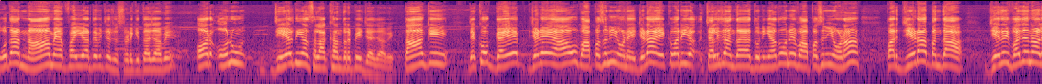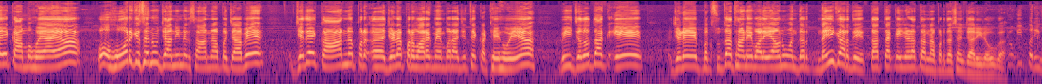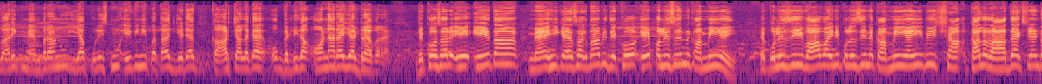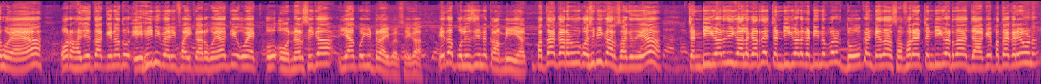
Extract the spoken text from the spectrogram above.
ਉਹਦਾ ਨਾਮ ਐਫ ਆਈ ਆਰ ਦੇ ਵਿੱਚ ਰਜਿਸਟਰਡ ਕੀਤਾ ਜਾਵੇ ਔਰ ਉਹਨੂੰ ਜੇਲ੍ਹ ਦੀਆਂ ਸਲਾਖਾਂ ਅੰਦਰ ਭੇਜਿਆ ਜਾਵੇ। ਤਾਂ ਕਿ ਦੇਖੋ, ਗਏ ਜਿਹੜੇ ਆ, ਉਹ ਵਾਪਸ ਨਹੀਂ ਆਉਣੇ। ਜਿਹੜਾ ਇੱਕ ਵਾਰੀ ਚਲੇ ਜਾਂਦਾ ਹੈ ਦੁਨੀਆ ਤੋਂ, ਉਹਨੇ ਵਾਪਸ ਨਹੀਂ ਆਉਣਾ। ਪਰ ਜਿਹੜਾ ਬੰਦਾ ਜਿਹਦੀ ਵਜ੍ਹਾ ਨਾਲ ਇਹ ਕੰਮ ਹੋਇਆ ਆ, ਉਹ ਹੋਰ ਕਿਸੇ ਨੂੰ ਜਾਨੀ ਨੁਕਸਾਨ ਨਾ ਪਹੁੰਚਾਵੇ, ਜਿਹਦੇ ਕਾਰਨ ਪਰ- ਜਿਹੜਾ ਪਰਿਵਾਰਕ ਮੈਂਬਰ ਆ ਜਿੱਥੇ ਇਕੱਠੇ ਹੋਏ ਆ, ਵੀ ਜਦੋਂ ਤੱਕ ਇਹ ਜਿਹੜੇ ਬਕਸੂਦਾ ਥਾਣੇ ਵਾਲੇ ਆ ਉਹਨੂੰ ਅੰਦਰ ਨਹੀਂ ਕਰਦੇ ਤਦ ਤੱਕ ਇਹ ਜਿਹੜਾ ਧਰਨਾ ਪ੍ਰਦਰਸ਼ਨ ਜਾਰੀ ਰਹੂਗਾ। ਕਿਉਂਕਿ ਪਰਿਵਾਰਿਕ ਮੈਂਬਰਾਂ ਨੂੰ ਜਾਂ ਪੁਲਿਸ ਨੂੰ ਇਹ ਵੀ ਨਹੀਂ ਪਤਾ ਜਿਹੜਾ ਕਾਰ ਚਾਲਕ ਹੈ ਉਹ ਗੱਡੀ ਦਾ ਓਨਰ ਹੈ ਜਾਂ ਡਰਾਈਵਰ ਹੈ। ਦੇਖੋ ਸਰ ਇਹ ਇਹ ਤਾਂ ਮੈਂ ਇਹੀ ਕਹਿ ਸਕਦਾ ਵੀ ਦੇਖੋ ਇਹ ਪੁਲਿਸ ਦੀ ਨਾਕਾਮੀ ਆਈ ਇਹ ਪੁਲਿਸ ਦੀ ਵਾਹ ਵਾਹੀ ਨਹੀਂ, ਪੁਲਿਸ ਦੀ ਨਾਕਾਮੀ ਆਈ ਵੀ ਕੱਲ ਰਾਤ ਦਾ ਐਕਸੀਡੈਂਟ ਹੋਇਆ ਆ ਔਰ ਹਜੇ ਤੱਕ ਇਹਨਾਂ ਤੋਂ ਇਹੀ ਨਹੀਂ ਵੈਰੀਫਾਈ ਕਰ ਹੋਇਆ ਕਿ ਉਹ ਇੱਕ- ਉਹ ਓਨਰ ਸੀਗਾ ਜਾਂ ਕੋਈ ਡਰਾਈਵਰ ਸੀਗਾ। ਇਹ ਤਾਂ ਪੁਲਿਸ ਦੀ ਨਾਕਾਮੀ ਆ। ਪਤਾ ਕਰਨ ਨੂੰ ਕੁਝ ਵੀ ਕਰ ਸਕਦੇ ਆ। ਚੰਡੀਗੜ੍ਹ ਦੀ ਗੱਲ ਕਰਦੇ, ਚੰਡੀਗੜ੍ਹ ਗੱਡੀ ਨੰਬਰ 2 ਘੰਟੇ ਦਾ ਸਫ਼ਰ ਹੈ ਚੰਡੀਗੜ੍ਹ ਦਾ ਜਾ ਕੇ ਪਤਾ ਕਰਿਓ ਹੁਣ।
